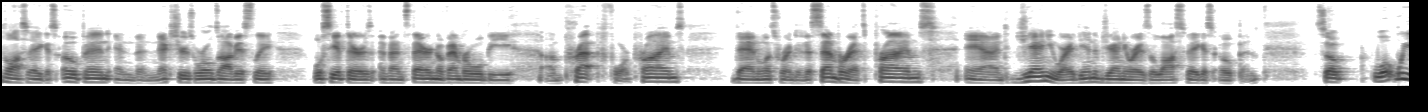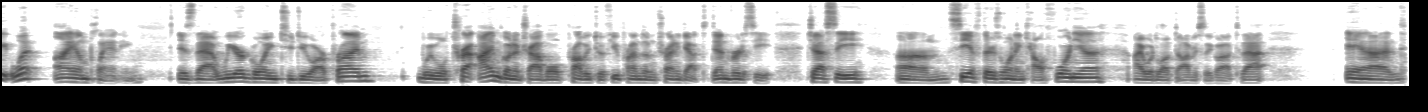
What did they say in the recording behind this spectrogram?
the Las Vegas Open, and the next year's Worlds, obviously, we'll see if there's events there. November will be um, prep for primes. Then once we're into December, it's primes, and January, the end of January, is the Las Vegas Open. So what we what I am planning is that we are going to do our prime. We will tra- I'm going to travel probably to a few primes. I'm trying to get out to Denver to see Jesse, um, see if there's one in California. I would love to obviously go out to that. And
